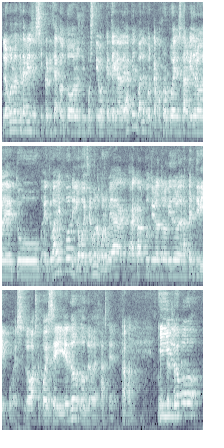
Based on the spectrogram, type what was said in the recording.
lo bueno es que también se sincroniza con todos los dispositivos que tengas de Apple, ¿vale? Porque a lo mejor puedes estar viéndolo en tu, en tu iPhone y luego dices, bueno, pues voy a acabar continuando viendo del Apple TV. Pues lo vas a poder seguir viendo donde lo dejaste. Ajá. Y luego,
